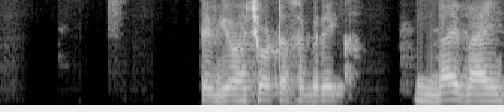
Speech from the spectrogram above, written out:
तर घेऊ छोटासा ब्रेक बाय बाय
